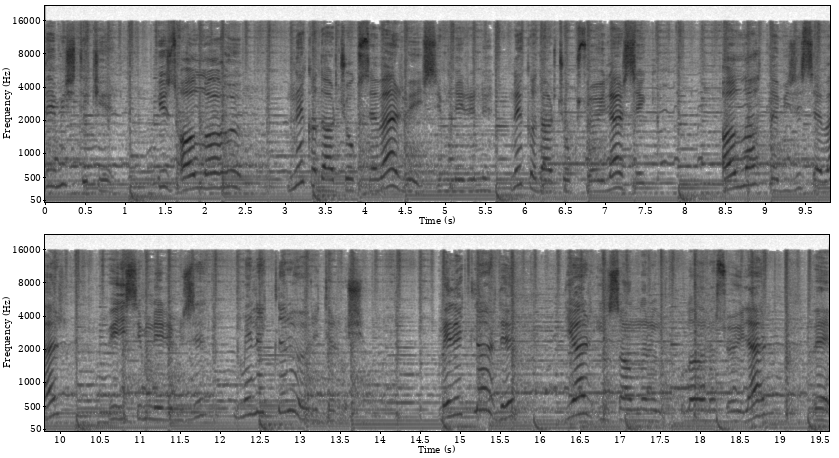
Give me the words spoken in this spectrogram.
demişti ki biz Allah'ı ne kadar çok sever ve isimlerini ne kadar çok söylersek Allah da bizi sever ve isimlerimizi meleklere öğretirmiş. Melekler de diğer insanların kulağına söyler ve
